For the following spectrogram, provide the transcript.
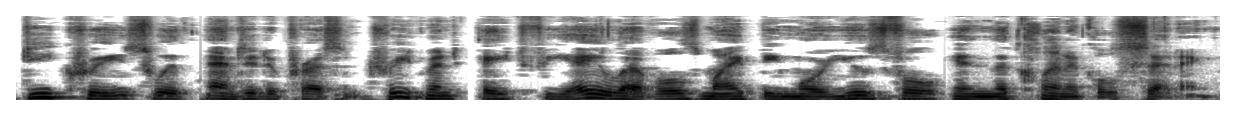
decrease with antidepressant treatment, HVA levels might be more useful in the clinical setting.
